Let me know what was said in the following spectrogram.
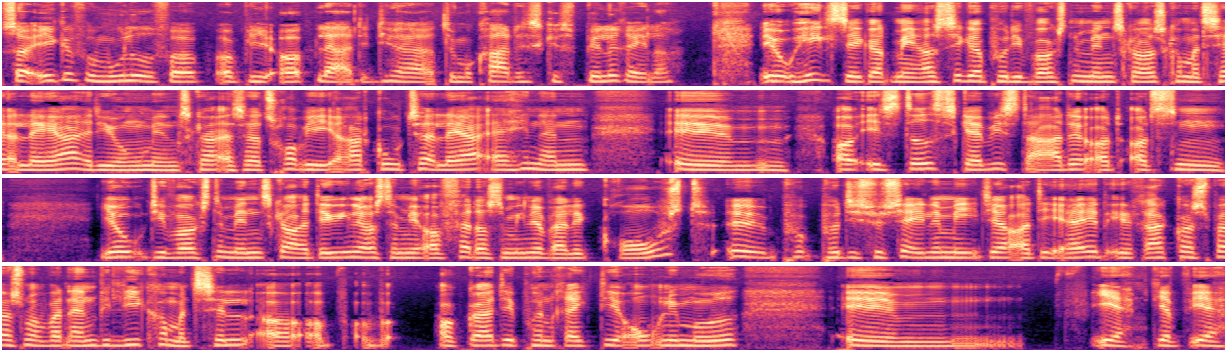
så ikke får mulighed for at blive oplært i de her demokratiske spilleregler? Jo, helt sikkert, men jeg er også sikker på, at de voksne mennesker også kommer til at lære af de unge mennesker. Altså, jeg tror, vi er ret gode til at lære af hinanden. Øhm, og et sted skal vi starte, og, og sådan jo, de voksne mennesker, og det er jo egentlig også dem, jeg opfatter som egentlig at være lidt grovest øh, på, på de sociale medier, og det er et, et ret godt spørgsmål, hvordan vi lige kommer til at, at, at, at gøre det på en rigtig ordentlig måde. Øhm, Ja, ja, ja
